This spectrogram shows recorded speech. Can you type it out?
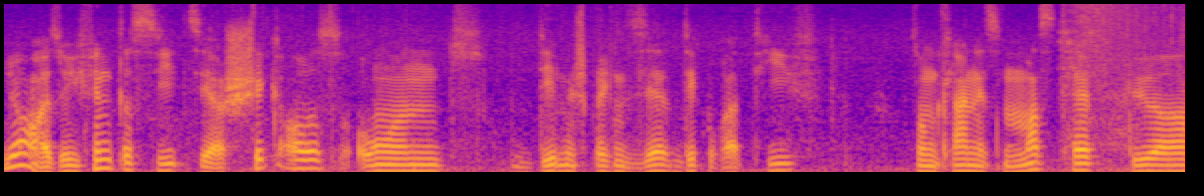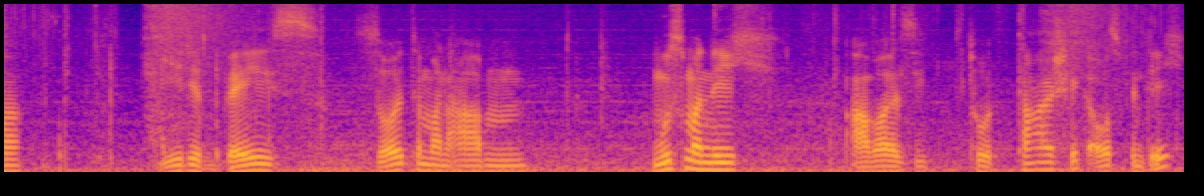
Ja, also ich finde, das sieht sehr schick aus und dementsprechend sehr dekorativ. So ein kleines Must-Have für jede Base sollte man haben. Muss man nicht, aber es sieht total schick aus, finde ich.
